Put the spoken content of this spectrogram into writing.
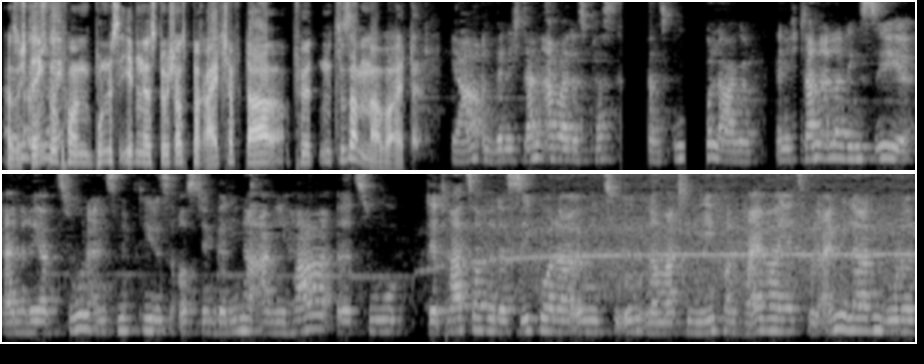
Also ich denke, von Bundesebene ist durchaus Bereitschaft da für eine Zusammenarbeit. Ja, und wenn ich dann aber, das passt ganz gut, Vorlage. Wenn ich dann allerdings sehe, eine Reaktion eines Mitgliedes aus dem Berliner AGH äh, zu der Tatsache, dass Sekor da irgendwie zu irgendeiner Matinee von Pyra jetzt wohl eingeladen wurde,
